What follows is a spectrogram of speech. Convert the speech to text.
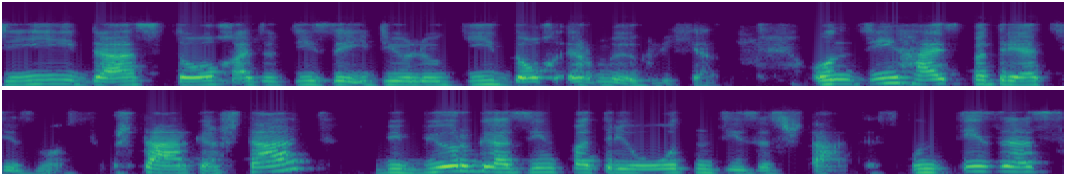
die das doch, also diese Ideologie doch ermöglichen. Und sie heißt Patriotismus. Starker Staat, die Bürger sind Patrioten dieses Staates. Und dieses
